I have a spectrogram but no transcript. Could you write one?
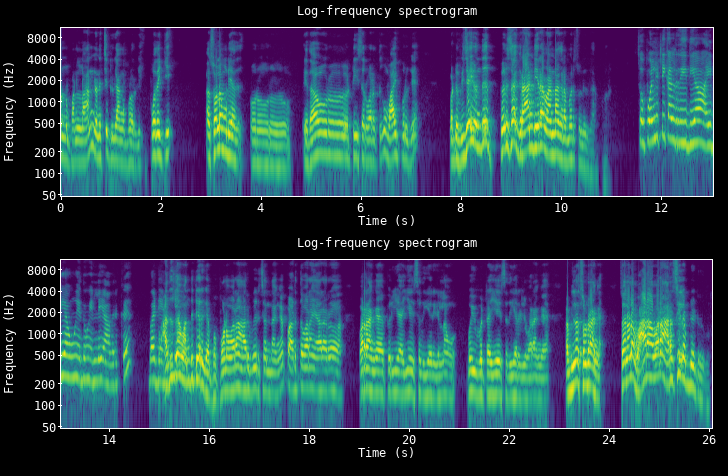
ஒன்று பண்ணலான்னு நினச்சிட்டு இருக்காங்க போல இருக்கு. இப்போதைக்கு சொல்ல முடியாது. ஒரு ஒரு ஏதாவது ஒரு டீசர் வர்றதுக்கும் வாய்ப்பு இருக்கு. பட் விஜய் வந்து பெருசா கிராண்டியரா வேண்டாங்கிற மாதிரி சொல்லியிருக்காரு ஸோ பொலிட்டிக்கல் ரீதியா ஐடியாவும் எதுவும் இல்லையா அவருக்கு? பட் அதுதான் வந்துட்டே இருக்கு. இப்போ போன வாரம் ஆறு பேர் சேர்ந்தாங்க. இப்போ அடுத்த வாரம் யார் வர்றாங்க. பெரிய ஐஏஎஸ் அதிகாரிகள்லாம் ஓய்வு பெற்ற ஐஏஎஸ் அதிகாரிகள் வராங்க. அப்படிலாம் சொல்றாங்க. ஸோ அதனால் வார வாரம் அரசியல் அப்டேட் இருக்கும்.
